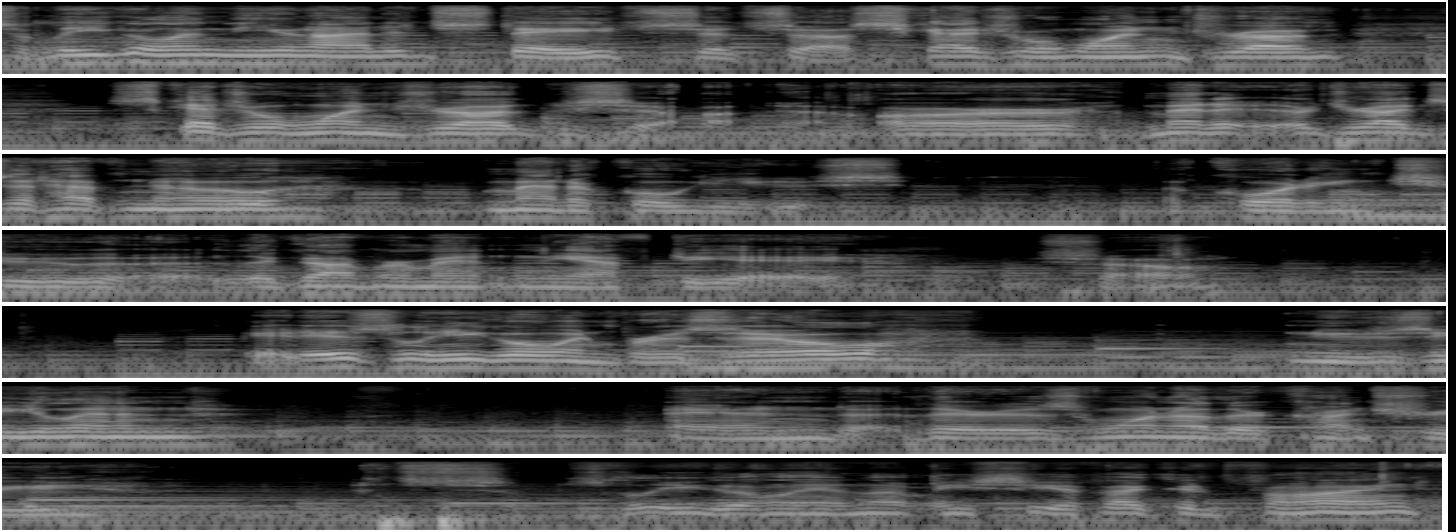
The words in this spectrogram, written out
It's legal in the United States. It's a Schedule One drug. Schedule One drugs are, med- are drugs that have no medical use, according to uh, the government and the FDA. So, it is legal in Brazil, New Zealand, and there is one other country it's, legal in. Let me see if I could find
